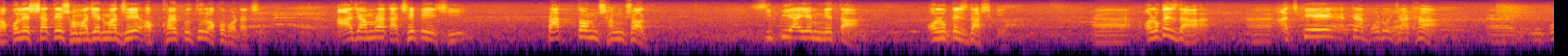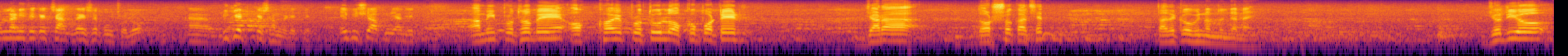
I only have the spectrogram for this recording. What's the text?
সকলের সাথে সমাজের মাঝে অক্ষয় প্রতুল অকপট আছে। আজ আমরা কাছে পেয়েছি প্রাক্তন সাংসদ, সিপিআইএম নেতা অলোকেশ দাসকে। অলোকেশ দা আজকে একটা বড় জাঠা কল্যাণী থেকে চাকদা এসে পৌঁছলো। ব্রিগেডকে সামনে রেখে। এই বিষয়ে আপনি আগে আমি প্রথমে অক্ষয় প্রতুল অকপটের যারা দর্শক আছেন, তাদেরকে অভিনন্দন জানাই। যদিও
